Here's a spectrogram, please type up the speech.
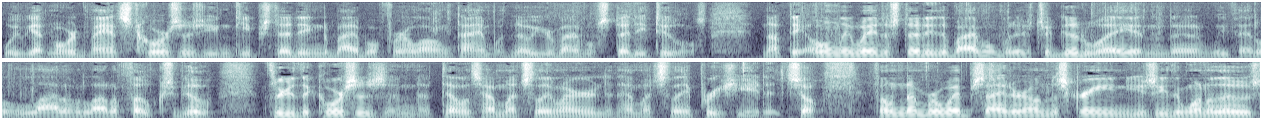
We've got more advanced courses. You can keep studying the Bible for a long time with Know Your Bible study tools. Not the only way to study the Bible, but it's a good way. And uh, we've had a lot of a lot of folks go through the courses and uh, tell us how much they learned and how much they appreciate it. So, phone number, website are on the screen. Use either one of those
